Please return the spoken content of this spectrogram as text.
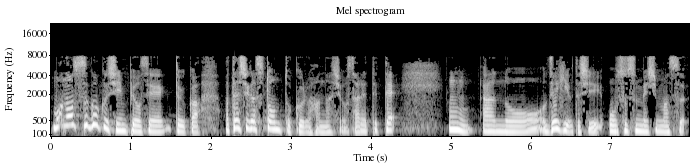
ものすごく信憑性というか、私がストンと来る話をされてて、うん。あの、ぜひ私おすすめします。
